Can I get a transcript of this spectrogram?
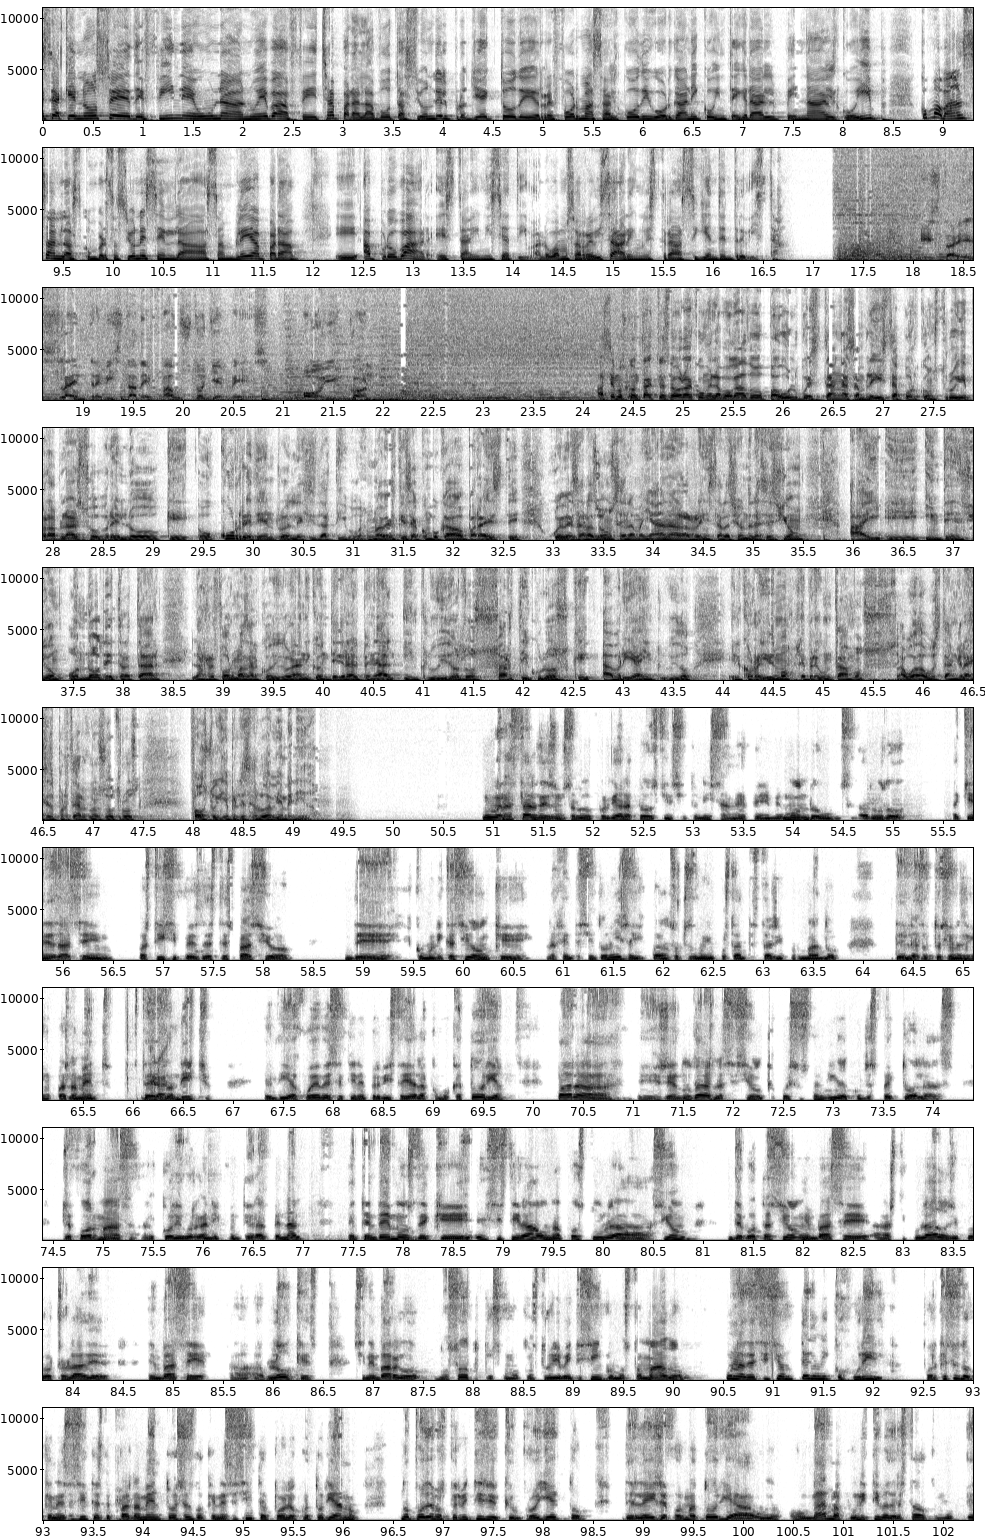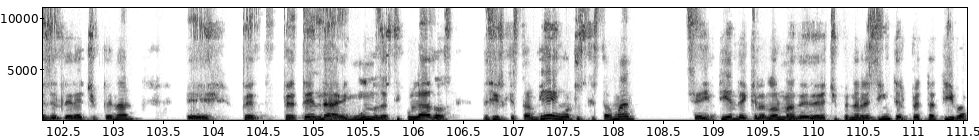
Pese a que no se define una nueva fecha para la votación del proyecto de reformas al Código Orgánico Integral Penal COIP, ¿cómo avanzan las conversaciones en la Asamblea para eh, aprobar esta iniciativa? Lo vamos a revisar en nuestra siguiente entrevista. Esta es la entrevista de Fausto Yepes, hoy con... Hacemos contactos ahora con el abogado Paul Buestán, asambleísta por Construye, para hablar sobre lo que ocurre dentro del legislativo. Una vez que se ha convocado para este jueves a las 11 de la mañana la reinstalación de la sesión, ¿hay eh, intención o no de tratar las reformas al Código Orgánico Integral Penal, incluidos los artículos que habría incluido el correísmo? Le preguntamos. Abogado Buestán, gracias por estar con nosotros. Fausto Yepes le saluda, bienvenido. Muy buenas tardes, un saludo cordial a todos quienes sintonizan FM Mundo, un saludo a quienes hacen partícipes de este espacio de comunicación que la gente sintoniza y para nosotros es muy importante estar informando de las actuaciones en el Parlamento. Ustedes lo han dicho, el día jueves se tiene prevista ya la convocatoria para eh, reanudar la sesión que fue suspendida con respecto a las reformas al Código Orgánico Integral Penal. Entendemos de que existirá una postulación de votación en base a articulados y por otro lado en base a, bloques. Sin embargo, nosotros como Construye 25 hemos tomado una decisión técnico-jurídica porque eso es lo que necesita este Parlamento, eso es lo que necesita el pueblo ecuatoriano. No podemos permitir que un proyecto de ley reformatoria o, un arma punitiva del Estado, como es el derecho penal, eh, pretenda en unos articulados decir que están bien, otros que están mal. Se entiende que la norma de derecho penal es interpretativa,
